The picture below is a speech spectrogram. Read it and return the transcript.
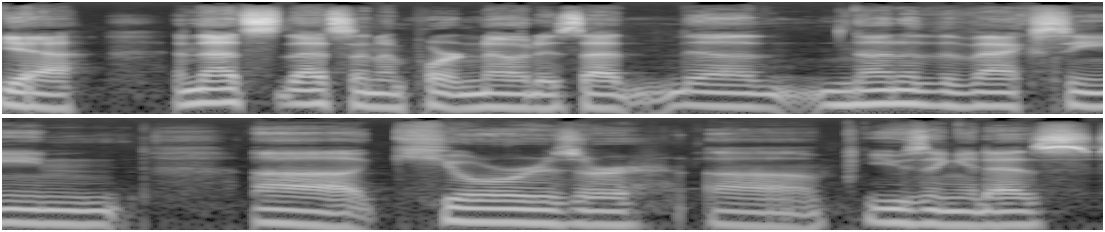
Yeah, and that's that's an important note is that uh, none of the vaccine uh, cures or uh, using it as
